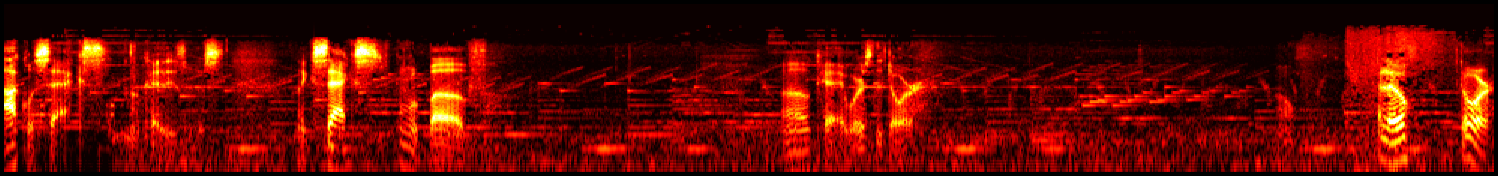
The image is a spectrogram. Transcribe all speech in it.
Aqua sacs. Okay, these are just like sacks from above. Okay, where's the door? Oh. Hello. Door.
